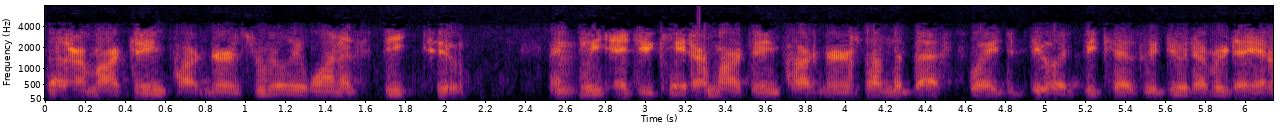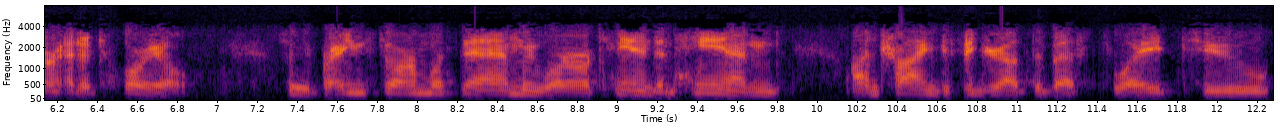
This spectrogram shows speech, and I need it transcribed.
that our marketing partners really want to speak to. And we educate our marketing partners on the best way to do it because we do it every day in our editorial. So we brainstorm with them, we work hand in hand on trying to figure out the best way to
